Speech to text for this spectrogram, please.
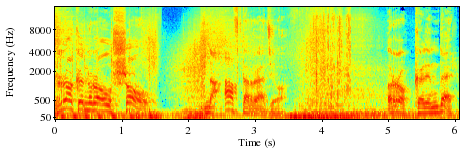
рок-н-ролл-шоу на Авторадио. Рок-календарь.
